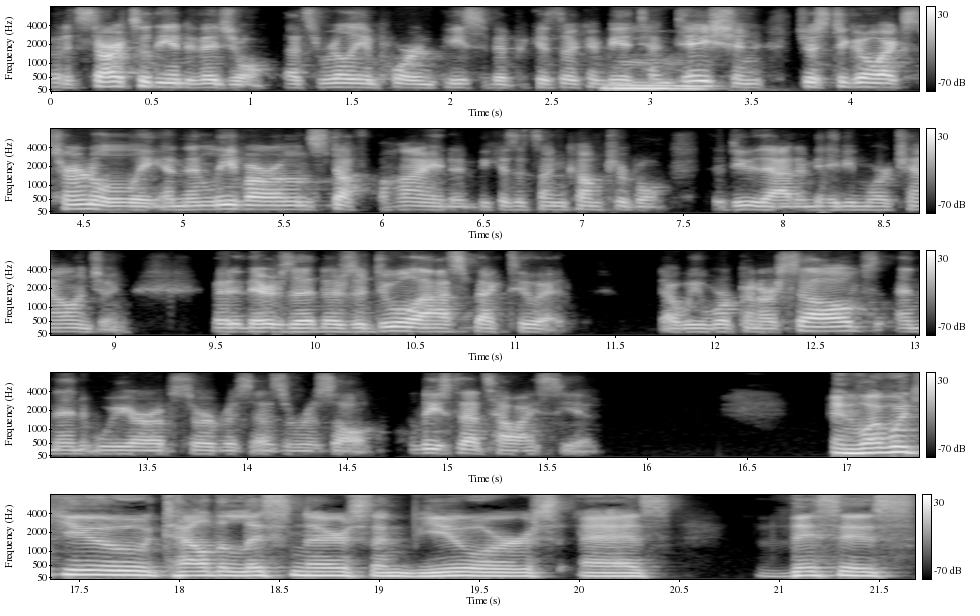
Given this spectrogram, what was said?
but it starts with the individual. That's a really important piece of it because there can be a mm. temptation just to go externally and then leave our own stuff behind and because it's uncomfortable to do that and maybe more challenging. But there's a there's a dual aspect to it that we work on ourselves and then we are of service as a result. At least that's how I see it. And what would you tell the listeners and viewers as this is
